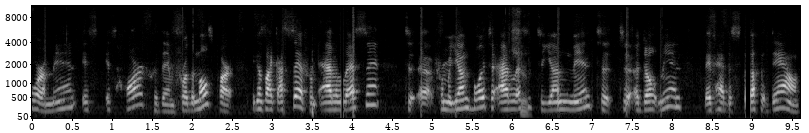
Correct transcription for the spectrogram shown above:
for a man it's it's hard for them for the most part. Because like i said from adolescent to uh, from a young boy to adolescent to young men to, to adult men they've had to stuff it down.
